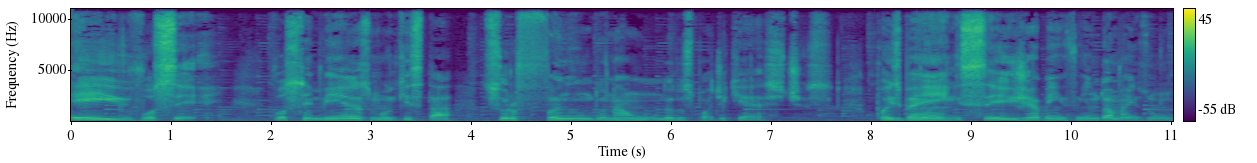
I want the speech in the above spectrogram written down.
Ei, você! Você mesmo que está surfando na onda dos podcasts. Pois bem, seja bem-vindo a mais um,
